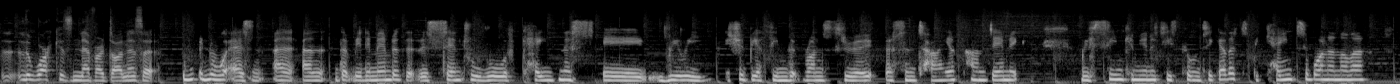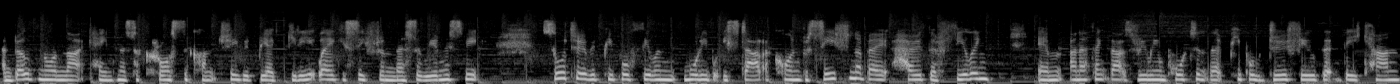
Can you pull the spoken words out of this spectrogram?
the work is never done, is it? No, it isn't. And, and that we remember that the central role of kindness uh, really should be a theme that runs throughout this entire pandemic. We've seen communities come together to be kind to one another, and building on that kindness across the country would be a great legacy from this Awareness Week. So, too, with people feeling more able to start a conversation about how they're feeling. Um, and I think that's really important that people do feel that they can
